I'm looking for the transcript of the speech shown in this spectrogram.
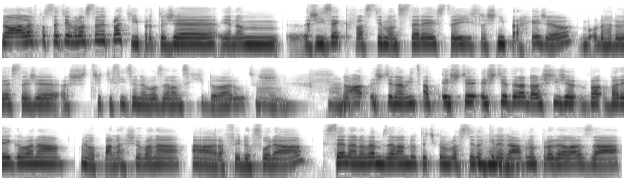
No ale v podstatě ono se to vyplatí, protože jenom řízek vlastně Monstery stojí strašný prachy, že jo? Odhaduje se, že až tři tisíce novozelandských dolarů, což... Hmm. Hmm. No a ještě navíc, a ještě, ještě teda další, že variegovaná, nebo panašovaná a rafidofora se na Novém Zélandu teď vlastně taky hmm. nedávno prodala za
